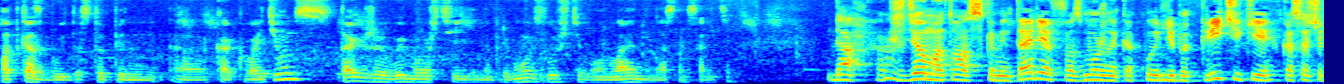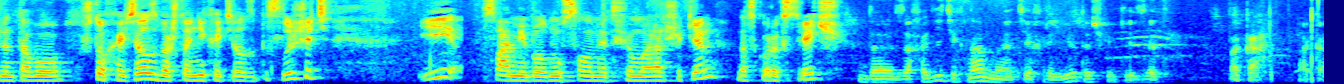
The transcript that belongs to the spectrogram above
Подкаст будет доступен э, как в iTunes, также вы можете напрямую слушать его онлайн у нас на сайте. Да, ждем от вас комментариев, возможно, какой-либо критики касательно того, что хотелось бы, что не хотелось бы слышать. И с вами был Мусаламет Фимар Шакен. До скорых встреч. Да, заходите к нам на техревью.кз. Пока. Пока.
